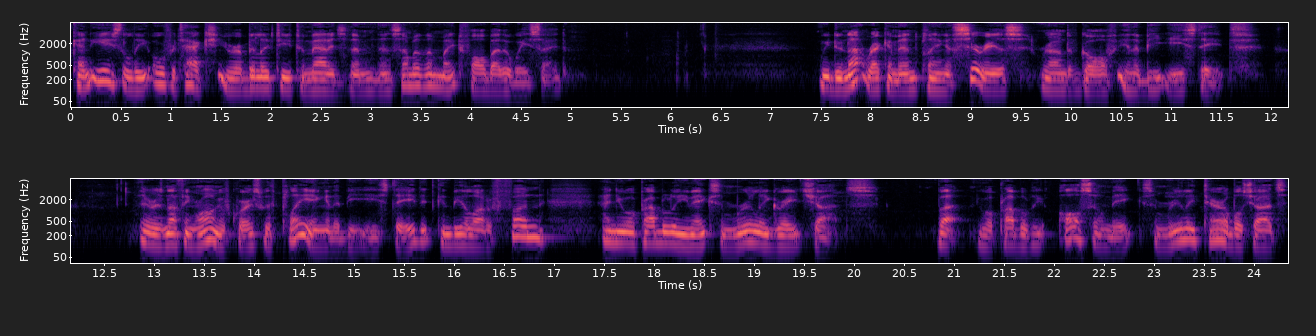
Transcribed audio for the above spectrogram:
can easily overtax your ability to manage them, and some of them might fall by the wayside. We do not recommend playing a serious round of golf in a BE state. There is nothing wrong, of course, with playing in a BE state. It can be a lot of fun, and you will probably make some really great shots. But you will probably also make some really terrible shots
